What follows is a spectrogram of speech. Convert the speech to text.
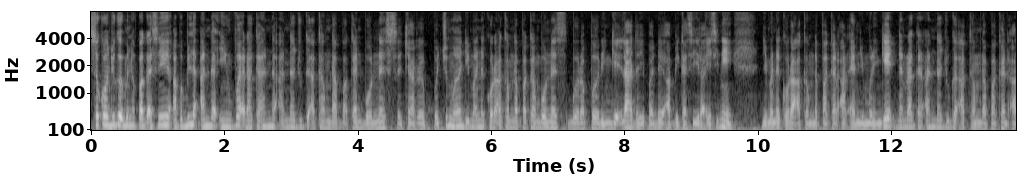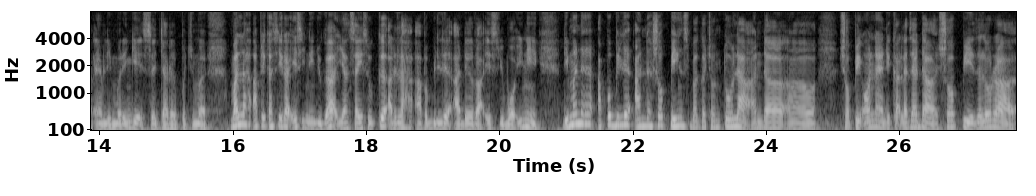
So korang juga boleh nampak kat sini apabila anda invite rakan anda anda juga akan mendapatkan bonus secara percuma di mana korang akan mendapatkan bonus berapa ringgit lah daripada aplikasi Rais ini di mana korang akan mendapatkan RM5 dan rakan anda juga akan mendapatkan RM5 secara percuma. Malah aplikasi Rais ini juga yang saya suka adalah apabila ada Rais Reward ini di mana apabila anda shopping sebagai contoh lah anda uh, shopping online dekat Lazada, Shopee, Zalora,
